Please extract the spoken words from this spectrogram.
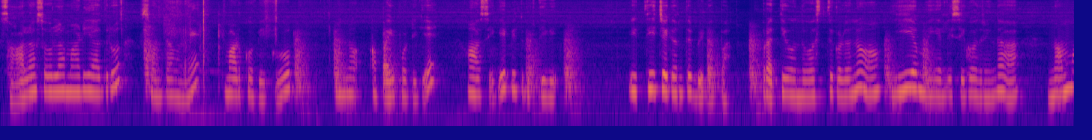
ಸಾಲ ಸೋಲ ಮಾಡಿ ಆದರೂ ಸ್ವಂತ ಮನೆ ಮಾಡ್ಕೋಬೇಕು ಅನ್ನೋ ಆ ಪೈಪೋಟಿಗೆ ಆಸೆಗೆ ಬಿದ್ದುಬಿಡ್ತೀವಿ ಇತ್ತೀಚೆಗಂತೂ ಬಿಡಪ್ಪ. ಪ್ರತಿಯೊಂದು ವಸ್ತುಗಳನ್ನು ಇ ಎಂ ಐಯಲ್ಲಿ ಸಿಗೋದ್ರಿಂದ ನಮ್ಮ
